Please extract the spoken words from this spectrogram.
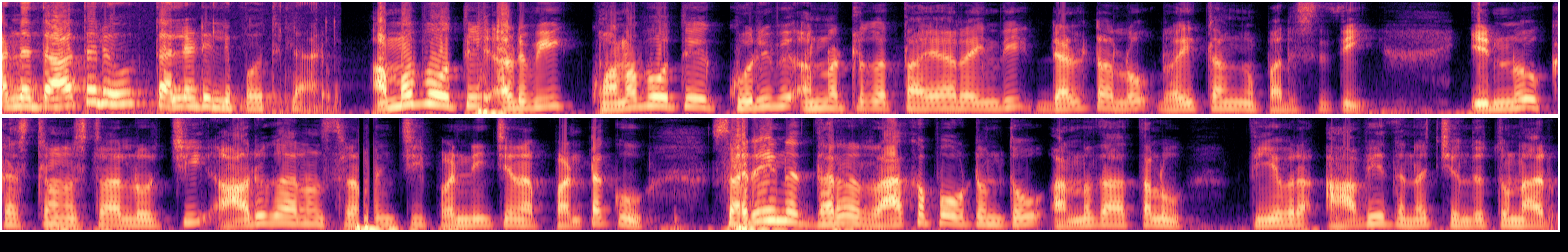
అన్నదాతలు తల్లడిల్లిపోతున్నారు. అమ్మబోతే అడవి కొనబోతే కొరివి అన్నట్లుగా తయారైంది డెల్టాలో రైతాంగం పరిస్థితి. ఎన్నో కష్ట నష్టాలు వచ్చి ఆరుగాలం శ్రమించి పండించిన పంటకు సరైన ధర రాకపోవడంతో అన్నదాతలు తీవ్ర ఆవేదన చెందుతున్నారు.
